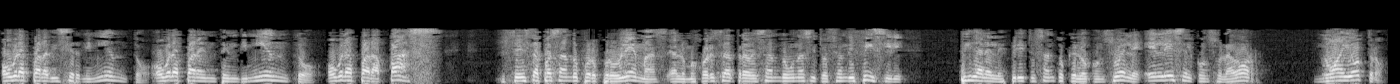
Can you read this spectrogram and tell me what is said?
obra para discernimiento, obra para entendimiento, obra para paz. usted está pasando por problemas, a lo mejor está atravesando una situación difícil, pídale al Espíritu Santo que lo consuele. Él es el consolador, no hay otro.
